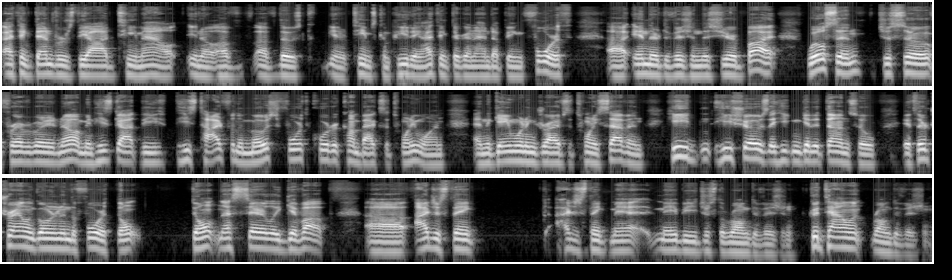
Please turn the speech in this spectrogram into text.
I think Denver's the odd team out, you know, of of those you know teams competing. I think they're going to end up being fourth uh, in their division this year. But Wilson, just so for everybody to know, I mean, he's got the he's tied for the most fourth quarter comebacks at 21 and the game winning drives at 27. He he shows that he can get it done. So if they're trailing going into the fourth, don't don't necessarily give up. Uh, I just think I just think man, maybe just the wrong division. Good talent, wrong division.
